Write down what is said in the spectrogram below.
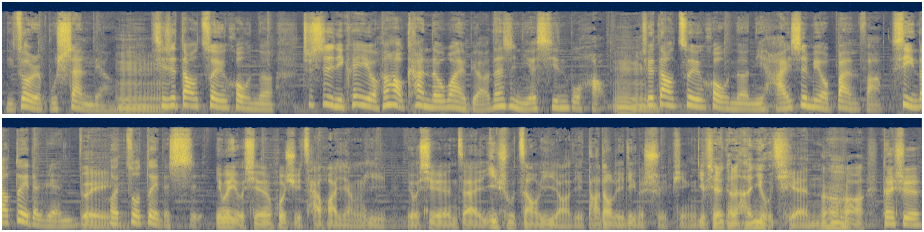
你做人不善良，嗯。其实到最后呢，就是你可以有很好看的外表，但是你的心不好，嗯。所以到最后呢，你还是没有办法吸引到对的人，对。或做对的事。因为有些人或许才华洋溢，有些人在艺术造诣啊也达到了一定的水平，有些人可能很有钱，但是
